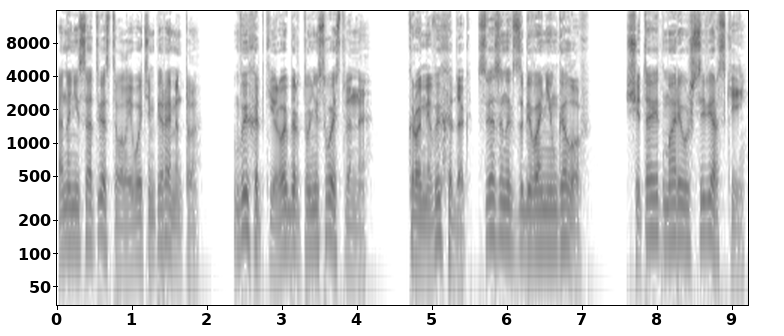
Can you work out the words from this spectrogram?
Она не соответствовала его темпераменту. Выходки Роберту не свойственны, кроме выходок, связанных с забиванием голов, считает Мариуш Северский,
